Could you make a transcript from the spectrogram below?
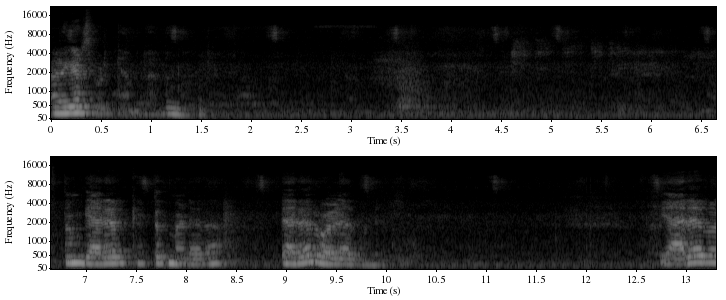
ಕ್ಯಾಮ್ರಾ ನಮ್ಗೆ ಯಾರ್ಯಾರು ಕೆಟ್ಟದ್ದು ಮಾಡ್ಯಾರ, ಯಾರ್ಯಾರು ಒಳ್ಳೇದು ಮಾಡ್ಯಾರ? ಯಾರ್ಯಾರು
